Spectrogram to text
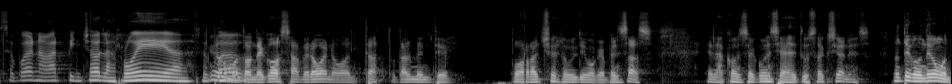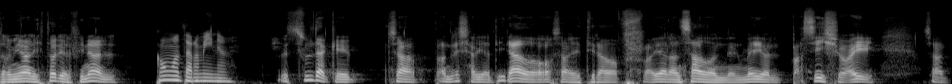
se pueden haber pinchado las ruedas. se Era puede- un montón de cosas, pero bueno, estás totalmente borracho, es lo último que pensás. En las consecuencias de tus acciones. No te conté cómo terminaba la historia al final. ¿Cómo termina? Resulta que ya Andrés ya había tirado, o sea, había tirado, había lanzado en el medio del pasillo ahí. O sea,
